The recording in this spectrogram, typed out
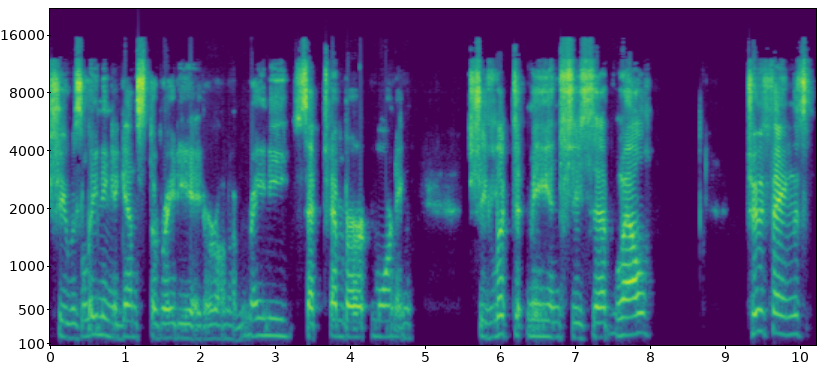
she was leaning against the radiator on a rainy September morning she looked at me and she said, Well, two things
